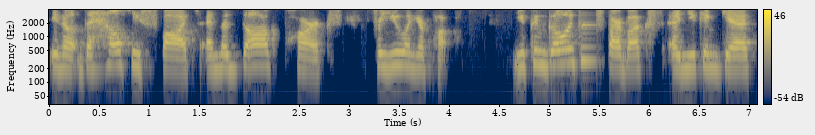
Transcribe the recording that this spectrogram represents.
you know, the healthy spots and the dog parks for you and your pup. You can go into Starbucks and you can get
